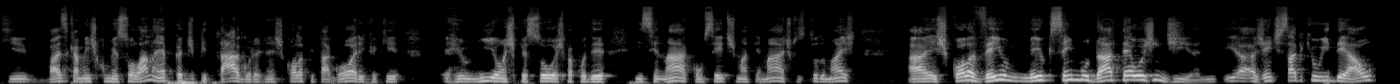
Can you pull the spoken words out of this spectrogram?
que basicamente começou lá na época de Pitágoras, na né? escola pitagórica, que reuniam as pessoas para poder ensinar conceitos matemáticos e tudo mais, a escola veio meio que sem mudar até hoje em dia. E a gente sabe que o ideal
